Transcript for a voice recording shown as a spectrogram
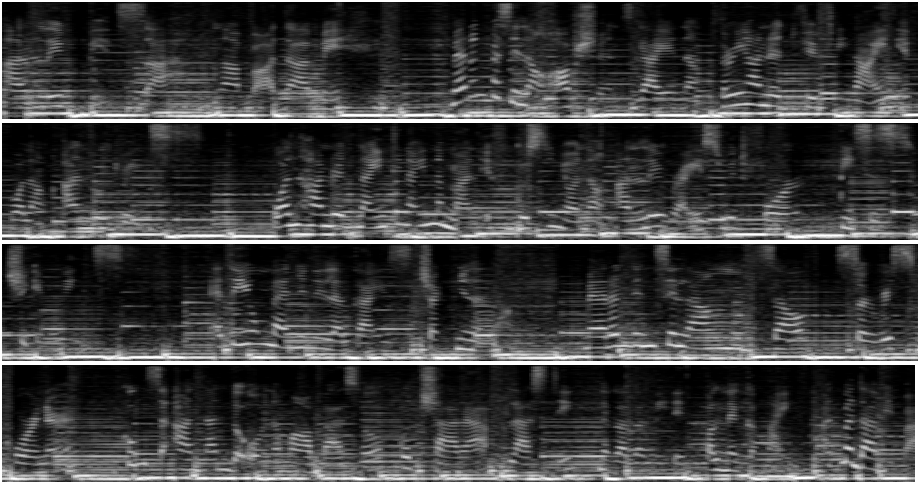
only pizza. Napakadami. Meron pa silang options gaya ng 359 if walang only drinks. 199 naman if gusto nyo ng only rice with 4 pieces chicken wings. Ito yung menu nila guys, check nyo na lang. Meron din silang self-service corner kung saan nandoon ang mga baso, kutsara, plastic na gagamitin pag nagkamay. At madami pa.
